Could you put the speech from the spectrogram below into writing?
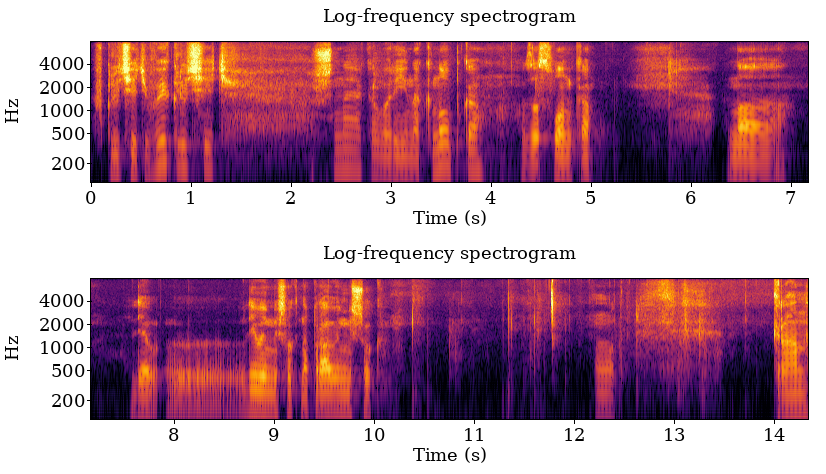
Включить, виключить. Шнек, аварійна кнопка, заслонка на лів, е, лівий мішок, на правий мішок. От. Кран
